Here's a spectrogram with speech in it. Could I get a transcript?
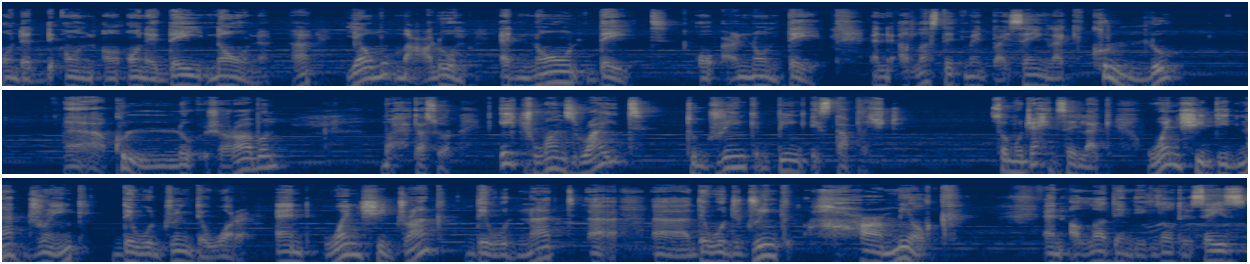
on the on on a day known huh? يوم معلوم a known date or a known day and Allah statement by saying like كل uh, كل شراب each one's right to drink being established. So Mujahid said, like, when she did not drink, they would drink the water, and when she drank, they would not, uh, uh, they would drink her milk. And Allah then the Exalted says,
